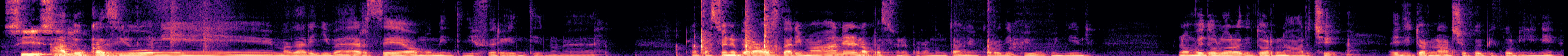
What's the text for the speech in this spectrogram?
Sì, sì. ad occasioni magari diverse o a momenti differenti. Non è... La passione per Aosta rimane, la passione per la montagna ancora di più, quindi non vedo l'ora di tornarci e di tornarci coi piccolini.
